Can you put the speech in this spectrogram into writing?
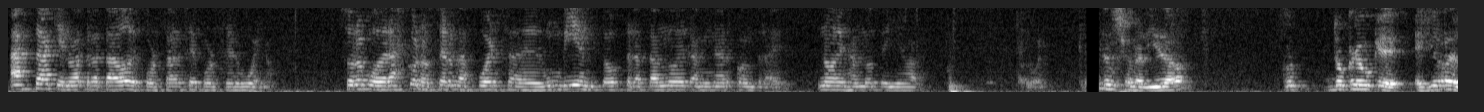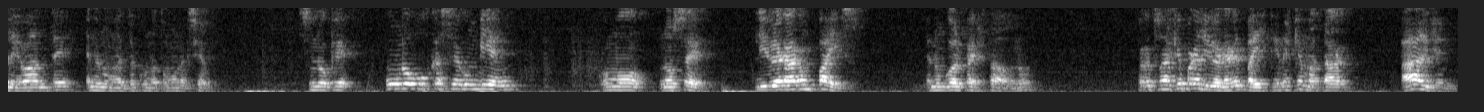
hasta que no ha tratado de esforzarse por ser bueno. Solo podrás conocer la fuerza de un viento tratando de caminar contra él, no dejándote llevar. La intencionalidad yo creo que es irrelevante en el momento que uno toma una acción, sino que uno busca hacer un bien como, no sé, liberar a un país en un golpe de Estado, ¿no? Pero tú sabes que para liberar el país tienes que matar a alguien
